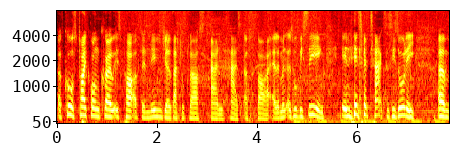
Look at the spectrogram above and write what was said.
Of course, Tae Kwon Crow is part of the Ninja battle class and has a fire element, as we'll be seeing in his attacks as he's already um,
